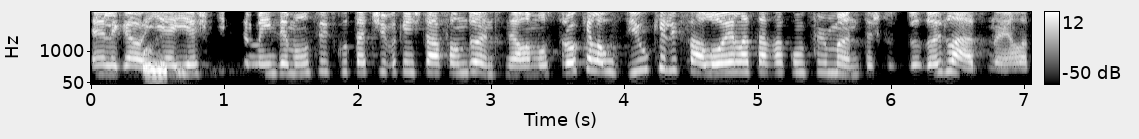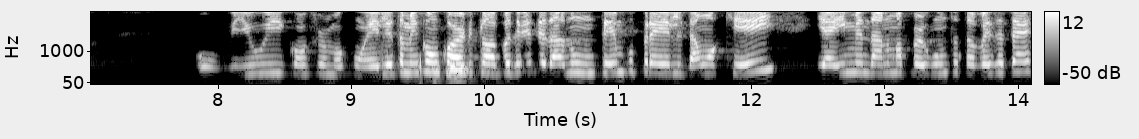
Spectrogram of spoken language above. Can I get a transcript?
é legal. Foi. E aí acho que isso também demonstra a escutativa que a gente estava falando antes, né? Ela mostrou que ela ouviu o que ele falou e ela estava confirmando. Então, acho que dos dois lados, né? Ela ouviu e confirmou com ele. Eu também concordo que ela poderia ter dado um tempo para ele dar um ok e aí emendar numa pergunta, talvez até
